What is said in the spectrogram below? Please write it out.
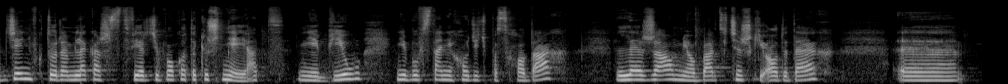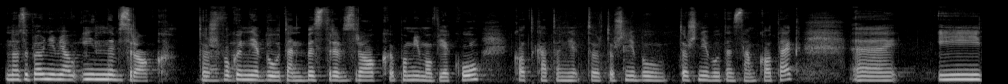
dzień, w którym lekarz stwierdził, bo kotek już nie jadł, nie Mhm. pił, nie był w stanie chodzić po schodach, leżał, miał bardzo ciężki oddech, e, no zupełnie miał inny wzrok. To już w ogóle nie był ten bystry wzrok pomimo wieku. Kotka to, nie, to, to, już, nie był, to już nie był ten sam kotek. E, I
